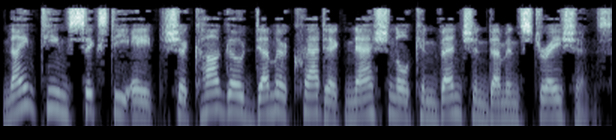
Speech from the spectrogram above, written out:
Topic 1968 Chicago Democratic National Convention demonstrations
